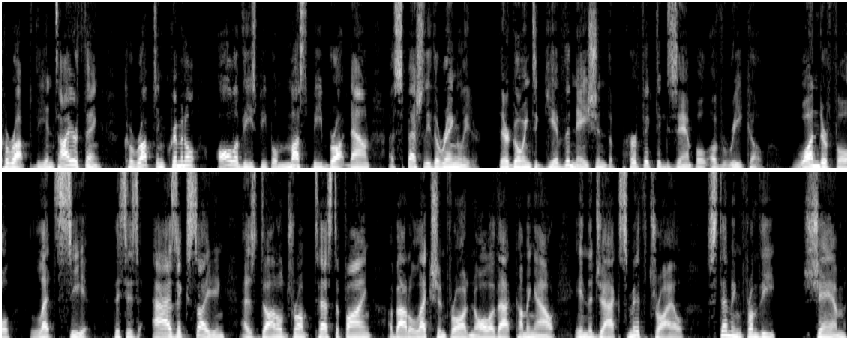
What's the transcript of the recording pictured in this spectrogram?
corrupt. The entire thing, corrupt and criminal, all of these people must be brought down, especially the ringleader. They're going to give the nation the perfect example of RICO. Wonderful. Let's see it. This is as exciting as Donald Trump testifying about election fraud and all of that coming out in the Jack Smith trial, stemming from the sham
